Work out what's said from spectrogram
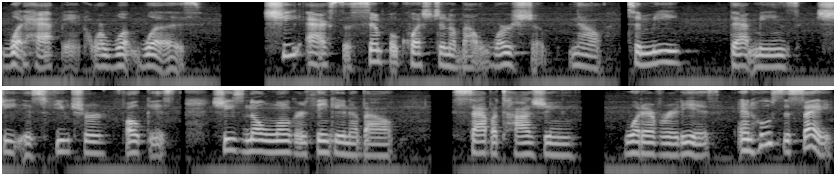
what happened or what was. She asked a simple question about worship. Now, to me, that means she is future focused. She's no longer thinking about sabotaging whatever it is. And who's to say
